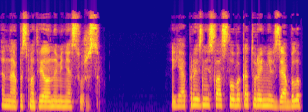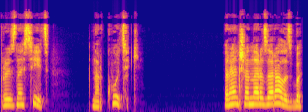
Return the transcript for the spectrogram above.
Она посмотрела на меня с ужасом. Я произнесла слово, которое нельзя было произносить. «Наркотики». Раньше она разоралась бы,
